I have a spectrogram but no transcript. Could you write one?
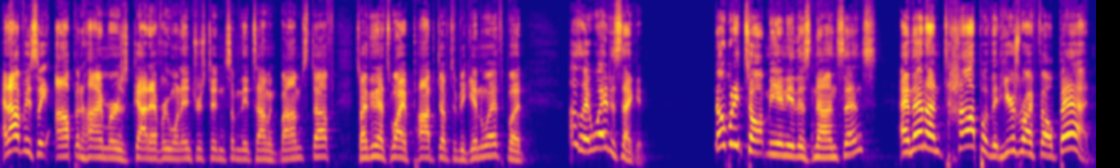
And obviously Oppenheimer's got everyone interested in some of the atomic bomb stuff. So I think that's why it popped up to begin with, but I was like, wait a second. Nobody taught me any of this nonsense. And then on top of it, here's where I felt bad.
